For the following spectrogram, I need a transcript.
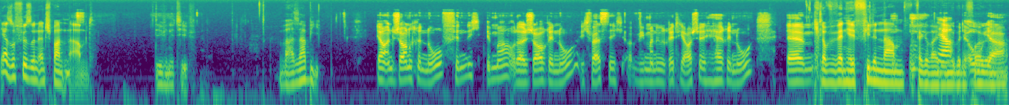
ja, so für so einen entspannten Abend. Definitiv. Wasabi. Ja, und Jean Renault finde ich immer, oder Jean Renault, ich weiß nicht, wie man ihn richtig ausspricht, Herr Renault. Ähm, Ich glaube, wir werden hier viele Namen vergewaltigen Ja. über die oh Folge. ja,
